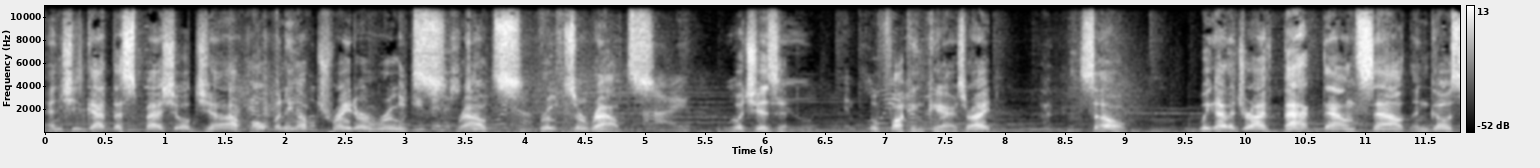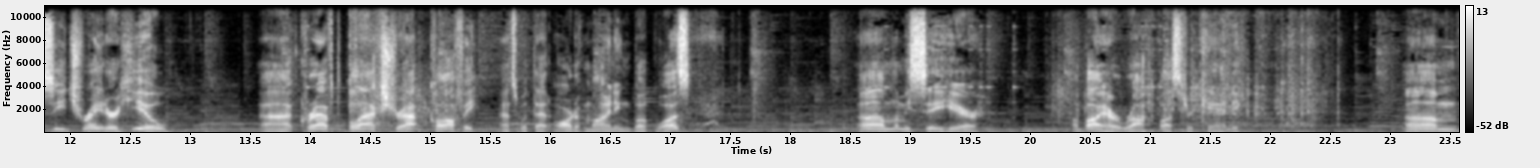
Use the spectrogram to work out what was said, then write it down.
And she's got the special job opening up trader routes. Routes. Routes or routes? Which is it? Who fucking cares, right? So, we got to drive back down south and go see Trader Hugh. Uh, craft Blackstrap coffee. That's what that Art of Mining book was. Um, let me see here. I'll buy her Rockbuster candy. Um,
